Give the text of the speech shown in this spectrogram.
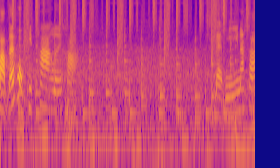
ปรับได้ 6 ทิศทางเลยค่ะ แบบนี้นะคะ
